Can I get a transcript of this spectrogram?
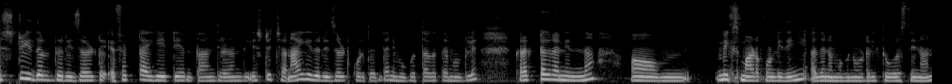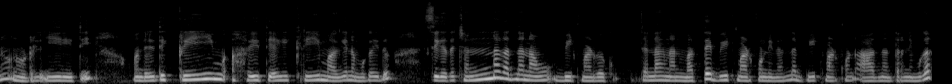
ಎಷ್ಟು ಇದರದ್ದು ರಿಸಲ್ಟ್ ಎಫೆಕ್ಟ್ ಆಗೈತಿ ಅಂತ ಅಂತೇಳಂದು ಎಷ್ಟು ಚೆನ್ನಾಗಿ ಇದು ರಿಸಲ್ಟ್ ಕೊಡುತ್ತೆ ಅಂತ ನಿಮಗೆ ಗೊತ್ತಾಗುತ್ತೆ ನೋಡಲಿ ಕರೆಕ್ಟಾಗಿ ನಾನು ಇದನ್ನ ಮಿಕ್ಸ್ ಮಾಡ್ಕೊಂಡಿದ್ದೀನಿ ಅದು ನಮಗೆ ನೋಡ್ರಿ ತೋರಿಸ್ತೀನಿ ನಾನು. ನೋಡ್ರಿ ಈ ರೀತಿ, ಒಂದು ರೀತಿ ಕ್ರೀಮ್ ರೀತಿಯಾಗಿ ಕ್ರೀಮ್ ಆಗಿ ನಮಗೆ ಇದು ಸಿಗುತ್ತೆ. ಚೆನ್ನಾಗಿ ಅದನ್ನ ನಾವು ಬೀಟ್ ಮಾಡಬೇಕು. ಚೆನ್ನಾಗಿ ನಾನು ಮತ್ತೆ ಬೀಟ್ ಮಾಡ್ಕೊಂಡಿನ. ಅದನ್ನ ಬೀಟ್ ಮಾಡ್ಕೊಂಡು ಆದ ನಂತರ ನಿಮ್ಗೆ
